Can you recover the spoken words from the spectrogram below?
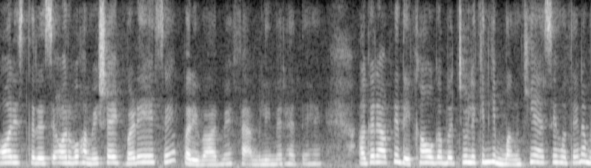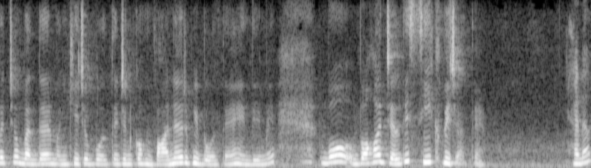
और इस तरह से, और वो हमेशा एक बड़े से परिवार में फैमिली में रहते हैं। अगर आपने देखा होगा बच्चों, लेकिन ये मंकी ऐसे होते हैं ना, बच्चों बंदर मंकी जो बोलते हैं, जिनको हम वानर भी बोलते हैं हिंदी में, वो बहुत जल्दी सीख भी जाते हैं। है ना?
